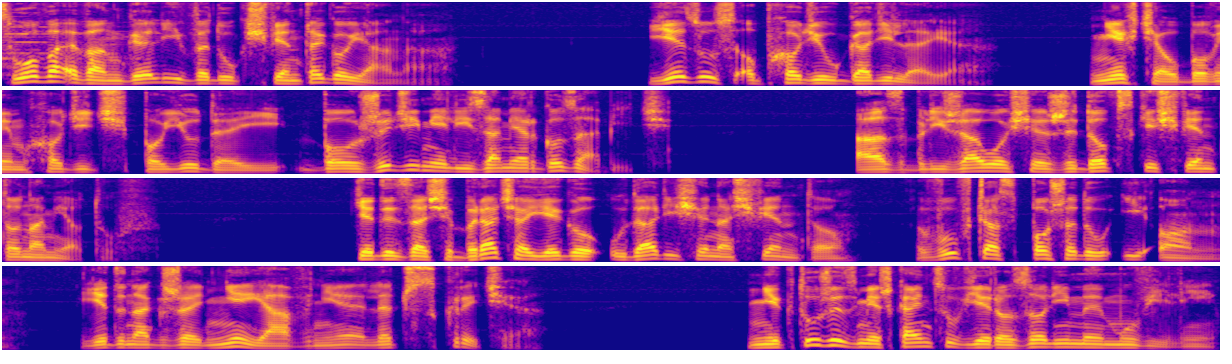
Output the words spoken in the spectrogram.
Słowa Ewangelii według świętego Jana. Jezus obchodził Galileję. Nie chciał bowiem chodzić po Judei, bo Żydzi mieli zamiar go zabić. A zbliżało się żydowskie święto namiotów. Kiedy zaś bracia jego udali się na święto, wówczas poszedł i on, jednakże nie jawnie, lecz skrycie. Niektórzy z mieszkańców Jerozolimy mówili,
